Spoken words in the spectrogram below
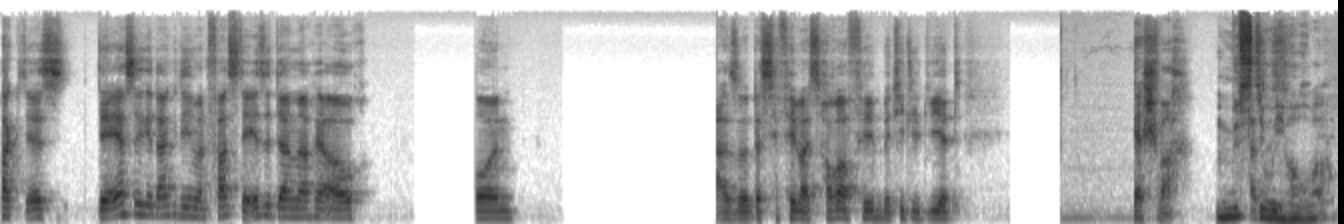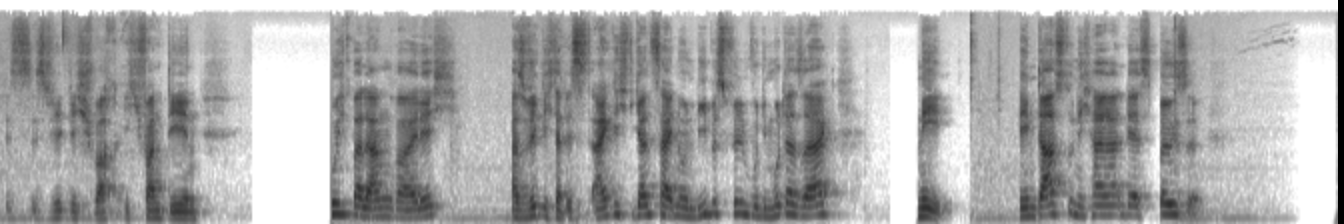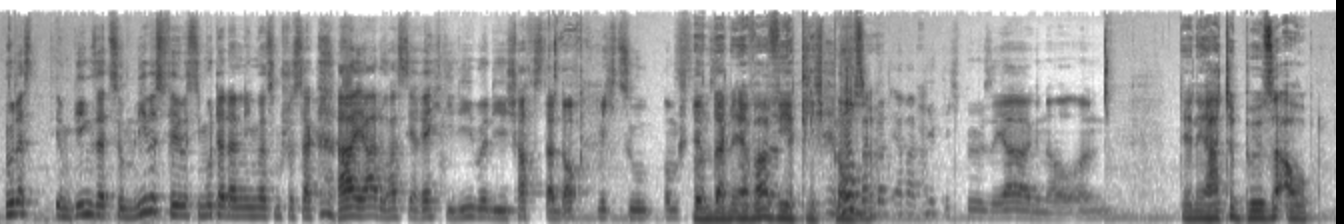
Fakt ist, der erste Gedanke, den man fasst, der ist es dann nachher auch. Und also, dass der Film als Horrorfilm betitelt wird, sehr schwach. Mystery also Horror. Es ist wirklich schwach. Ich fand den furchtbar langweilig. Also wirklich, das ist eigentlich die ganze Zeit nur ein Liebesfilm, wo die Mutter sagt, nee, den darfst du nicht heiraten, der ist böse. Nur, dass im Gegensatz zum Liebesfilm ist die Mutter dann irgendwann zum Schluss sagt, ah ja, du hast ja recht, die Liebe, die schaffst dann doch, mich zu umstimmen. Sondern er war wirklich böse. Oh mein Gott, er war wirklich böse, ja, genau. Und Denn er hatte böse Augen.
